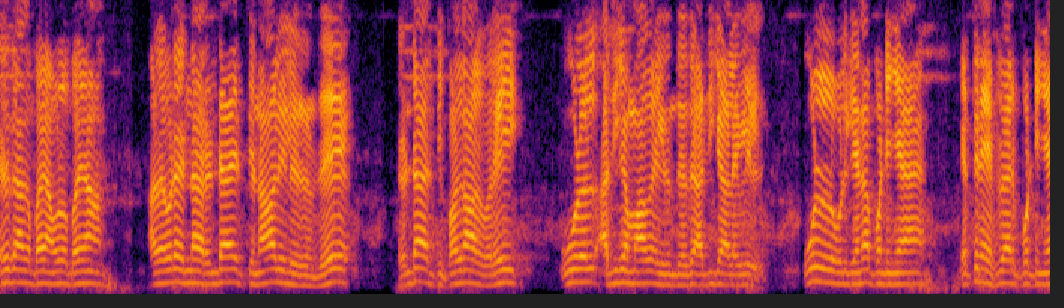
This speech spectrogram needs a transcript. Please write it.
எதுக்காக பயம்? அவ்வளோ பயம். அதை விட என்ன ரெண்டாயிரத்தி நாலிலிருந்து ரெண்டாயிரத்தி பதினாலு வரை ஊழல் அதிகமாக இருந்தது அதிக அளவில். ஊழல் ஒழிக்க என்ன பண்ணீங்க? எத்தனை எஃப்ஐஆர் போட்டீங்க?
